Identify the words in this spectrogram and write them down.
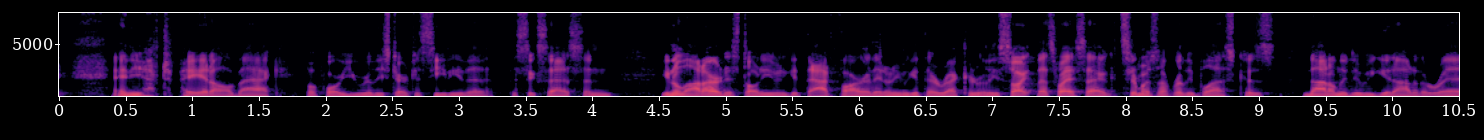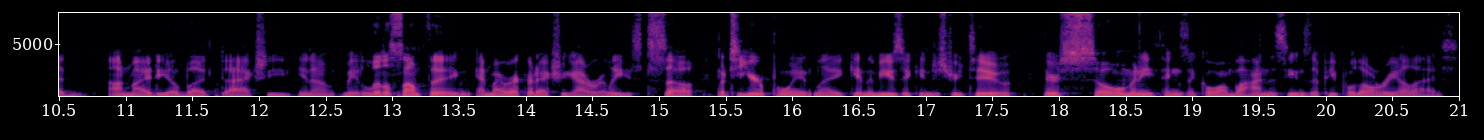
and you have to pay it all back. Before you really start to see any of the, the success. And you know, a lot of artists don't even get that far; they don't even get their record released. So I, that's why I say I consider myself really blessed because not only did we get out of the red on my deal, but I actually you know made a little something, and my record actually got released. So, but to your point, like in the music industry too, there's so many things that go on behind the scenes that people don't realize.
